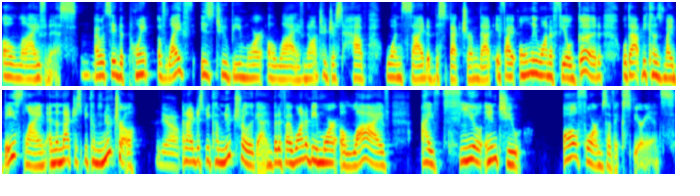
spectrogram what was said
aliveness. Mm-hmm. I would say the point of life is to be more alive, not to just have one side of the spectrum that if I only want to feel good, well, that becomes my baseline. And then that just becomes neutral Yeah. and I just become neutral again. But if I want to be more alive, I feel into all forms of experience,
